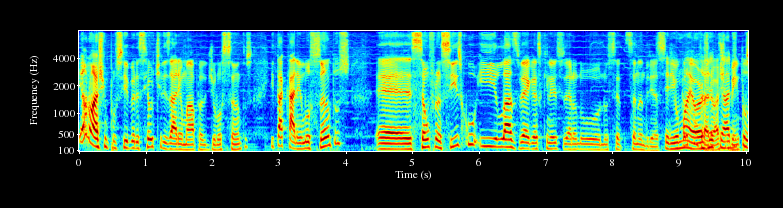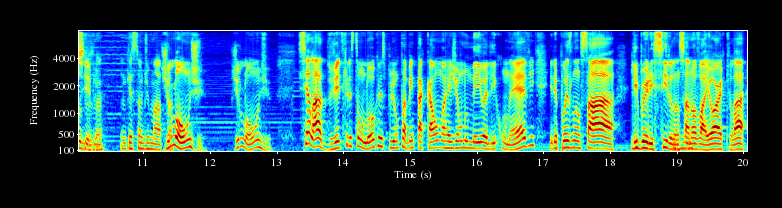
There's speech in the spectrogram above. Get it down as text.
eu não acho impossível eles reutilizarem o mapa de Los Santos e tacarem Los Santos, é, São Francisco e Las Vegas, que eles fizeram no, no San Andreas. Seria o maior GTA de todos, possível. né? Em questão de mapa. De longe. De longe sei lá, do jeito que eles estão loucos, eles podiam também tacar uma região no meio ali com neve e depois lançar Liberty City, lançar uhum. Nova York lá.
